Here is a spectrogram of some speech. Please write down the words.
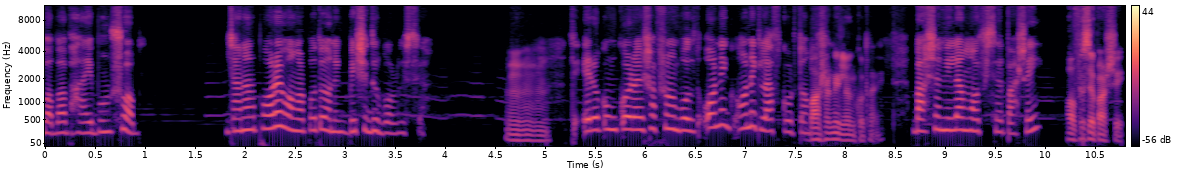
বাবা ভাই বোন সব। জানার পরেও আমার প্রতি অনেক বেশি দুর্বল হয়েছে। তো এরকম করে সবসময় বলতো অনেক অনেক লাভ করতাম বাসা নিলেন কোথায়? বাসা নিলাম অফিসের পাশেই। অফিসের পাশে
